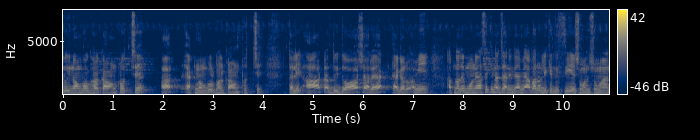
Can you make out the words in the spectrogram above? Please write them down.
দুই নম্বর ঘর কাউন্ট হচ্ছে, আর এক নম্বর ঘর কাউন্ট হচ্ছে। তাহলে আট আর দুই দশ আর এক এগারো। আমি আপনাদের মনে আছে কি না জানি না, আমি আবারও লিখে দিচ্ছি, এ সমান সমান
